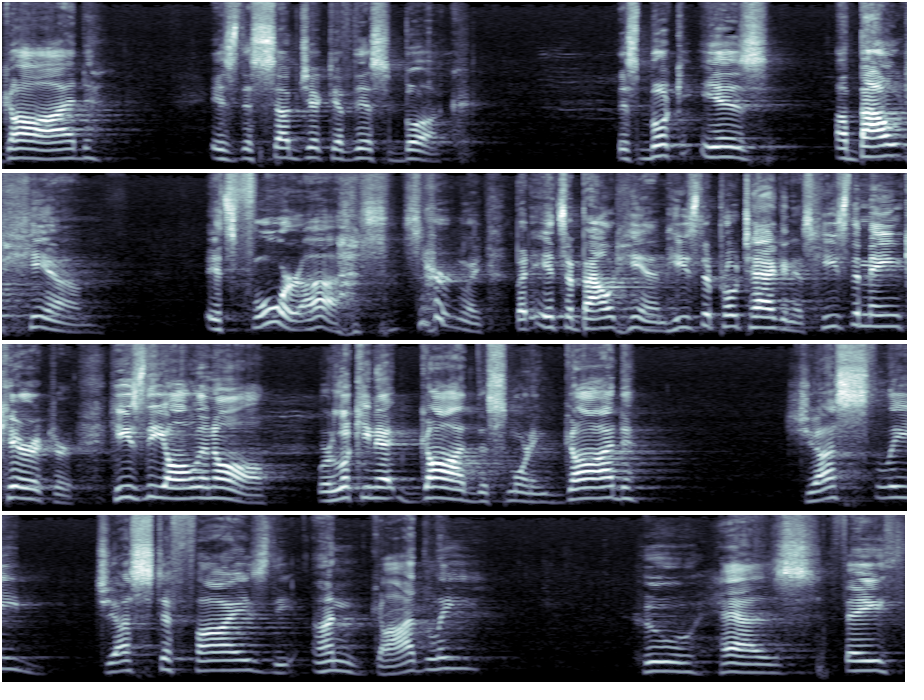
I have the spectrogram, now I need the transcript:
God is the subject of this book. This book is about Him. It's for us, certainly, but it's about him. He's the protagonist, he's the main character, he's the all in all. We're looking at God this morning. God justly justifies the ungodly who has faith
